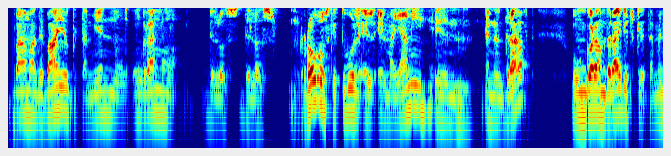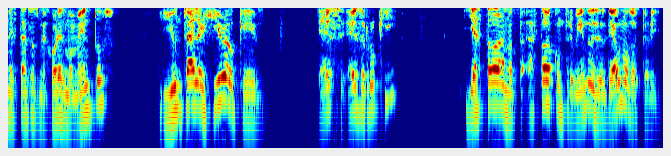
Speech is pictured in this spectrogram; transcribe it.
Bama de Bayo, que también un gran de los, de los robos que tuvo el, el Miami en, en, el draft. Un Goran Dragic que también está en sus mejores momentos. Y un Tyler Hero que es, es rookie y ha estado, ha estado contribuyendo desde el día uno, doctor. Y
